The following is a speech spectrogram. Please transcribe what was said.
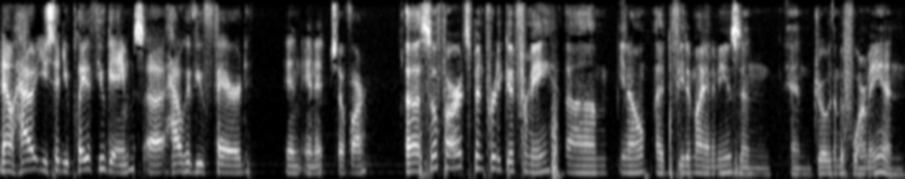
Now, how you said you played a few games. Uh, how have you fared in in it so far? Uh, so far it's been pretty good for me. Um, you know, I defeated my enemies and, and drove them before me and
